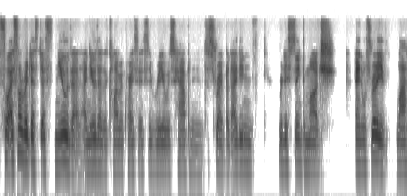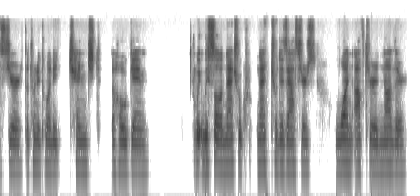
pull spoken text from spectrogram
so i sort of just just knew that i knew that the climate crisis is real is happening it's a but i didn't really think much. And it was really last year, the 2020 changed the whole game. We, we saw natural natural disasters one after another,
